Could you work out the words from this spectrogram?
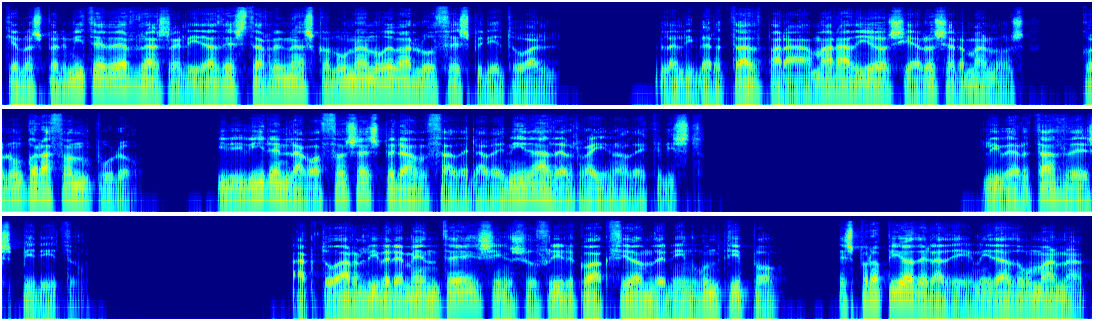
que nos permite ver las realidades terrenas con una nueva luz espiritual, la libertad para amar a Dios y a los hermanos con un corazón puro y vivir en la gozosa esperanza de la venida del reino de Cristo. Libertad de espíritu. Actuar libremente, sin sufrir coacción de ningún tipo, es propio de la dignidad humana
